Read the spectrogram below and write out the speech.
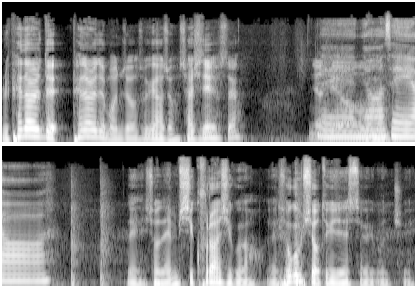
우리 패널들 패널들 먼저 소개하죠. 잘 지내셨어요? 안녕하세요. 네, 안녕하세요. 네, 저는 MC 쿨하시고요. 네, 소금 씨 어떻게 지냈어요 이번 주에?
